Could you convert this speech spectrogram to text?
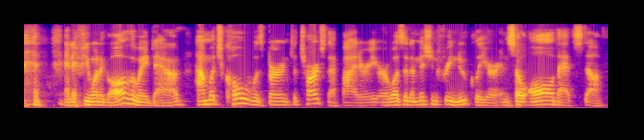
and if you want to go all the way down, how much coal was burned to charge that battery, or was it emission free nuclear? And so all that stuff,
